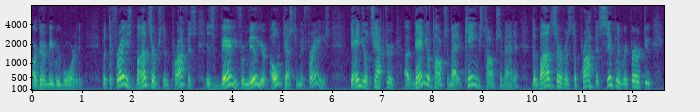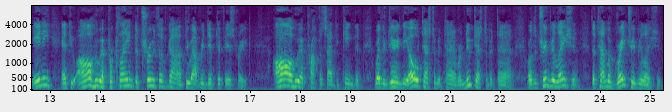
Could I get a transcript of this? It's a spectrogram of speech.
are going to be rewarded. But the phrase bondservants and prophets is very familiar Old Testament phrase. Daniel chapter uh, Daniel talks about it. Kings talks about it. The bondservants, the prophets, simply refer to any and to all who have proclaimed the truth of God throughout redemptive history. All who have prophesied the kingdom, whether during the Old Testament time or New Testament time, or the tribulation, the time of great tribulation,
